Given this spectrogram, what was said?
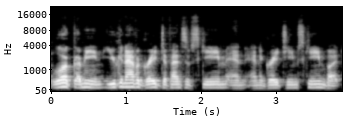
look, I mean, you can have a great defensive scheme and, and a great team scheme, but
